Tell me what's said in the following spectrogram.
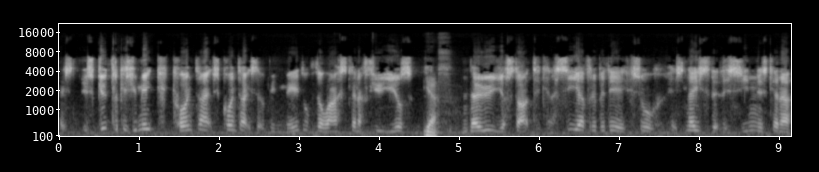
it's it's good because you make contacts, contacts that have been made over the last kind of few years. Yes. Now you're starting to kind of see everybody, so it's nice that the scene is kind of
